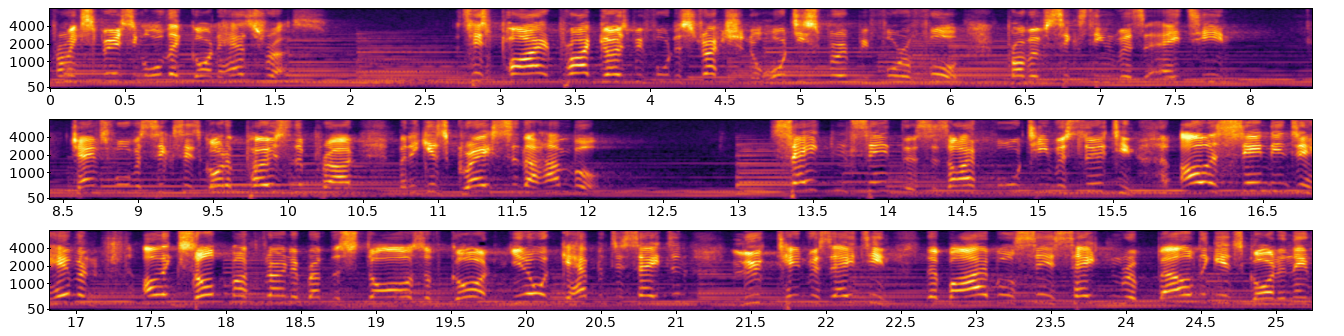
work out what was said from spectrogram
from experiencing all that God has for us. It says pride, pride goes before destruction, a haughty spirit before a fall. Proverbs 16, verse 18. James 4, verse 6 says, God opposes the proud, but he gives grace to the humble. Satan said this, Isaiah 14, verse 13 I'll ascend into heaven, I'll exalt my throne above the stars of God. You know what happened to Satan? Luke 10, verse 18. The Bible says Satan rebelled against God and then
